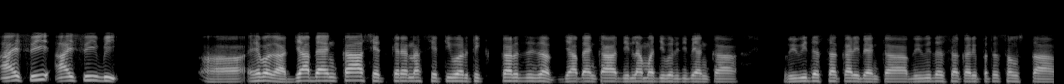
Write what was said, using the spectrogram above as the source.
I C I C B अं, हे बघा ज्या बँका शेतकऱ्यांना शेतीवरती कर्ज देतात ज्या बँका जिल्हा मध्यवर्ती बँका विविध सहकारी बँका विविध सहकारी पतसंस्था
